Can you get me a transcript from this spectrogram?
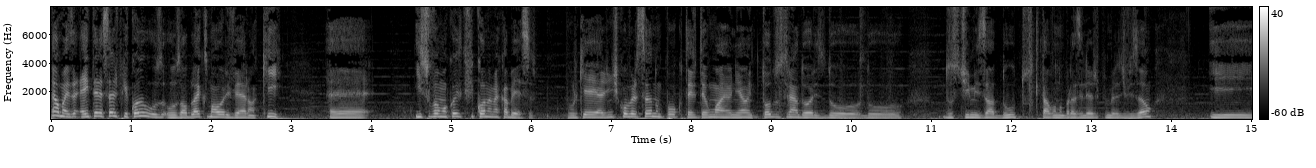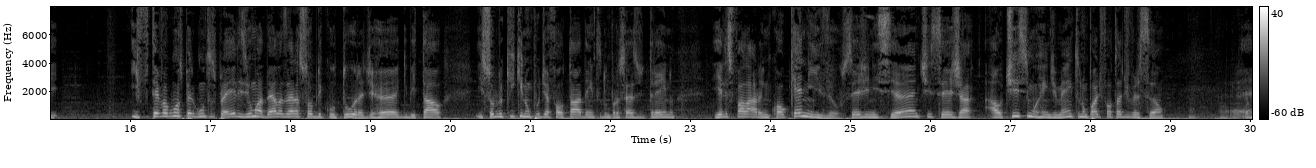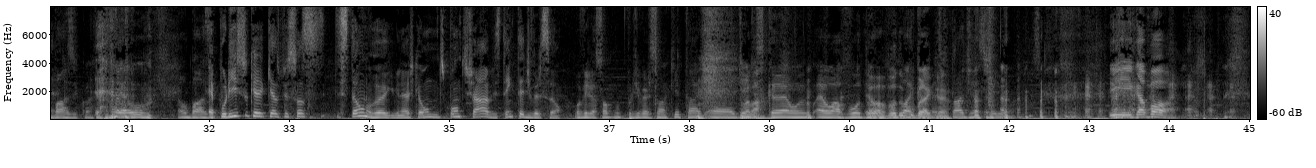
Não, mas é interessante porque quando os, os All Blacks Maori vieram aqui É, isso foi uma coisa que ficou na minha cabeça. Porque a gente conversando um pouco, teve, teve uma reunião entre todos os treinadores do, do- dos times adultos que estavam no Brasileiro de Primeira Divisão. E, e teve algumas perguntas para eles, e uma delas era sobre cultura de rugby e tal, e sobre o que, que não podia faltar dentro de um processo de treino. E eles falaram, em qualquer nível, seja iniciante, seja altíssimo rendimento, não pode faltar diversão. É, é básico. É o, É o básico. é por isso que, que as pessoas estão no rugby, né? Acho que é um dos pontos chaves, tem que ter diversão. Ô, Virga, só por, por diversão aqui, tá? É. Gengis Khan é o, é o avô do, É o avô do Kublai mesmo, Khan. tá? E, Gabó,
